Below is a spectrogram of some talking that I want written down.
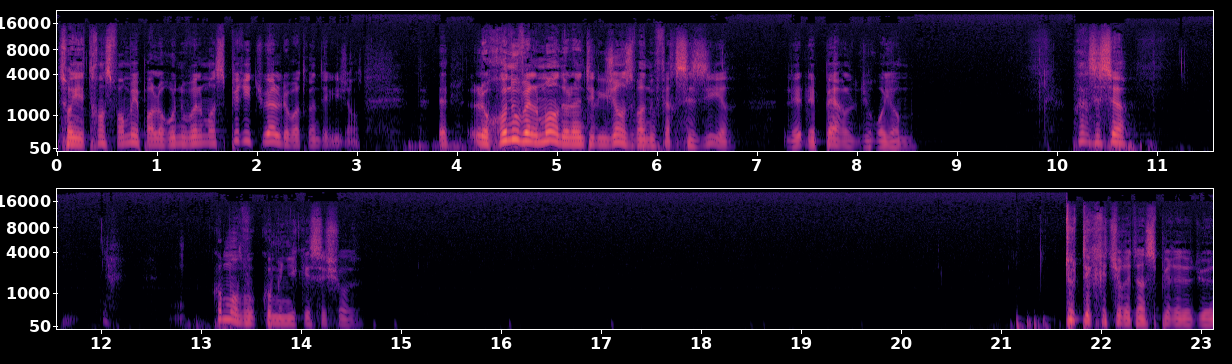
Soyez transformés par le renouvellement spirituel de votre intelligence. Le renouvellement de l'intelligence va nous faire saisir les, les perles du royaume. Frères et sœurs, comment vous communiquez ces choses? Toute écriture est inspirée de Dieu.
